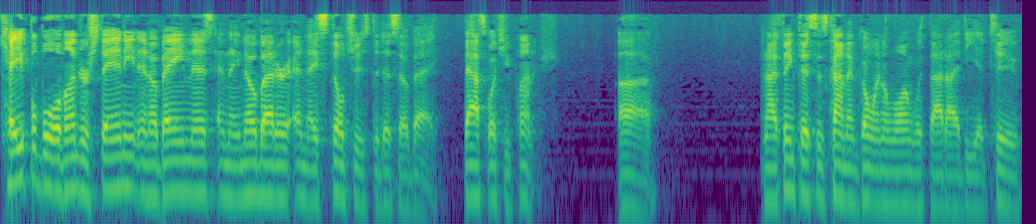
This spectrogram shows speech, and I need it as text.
capable of understanding and obeying this, and they know better, and they still choose to disobey. That's what you punish. Uh, and I think this is kind of going along with that idea too.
